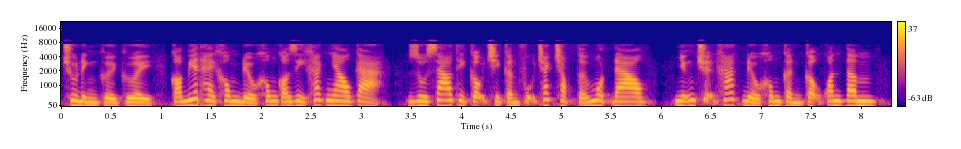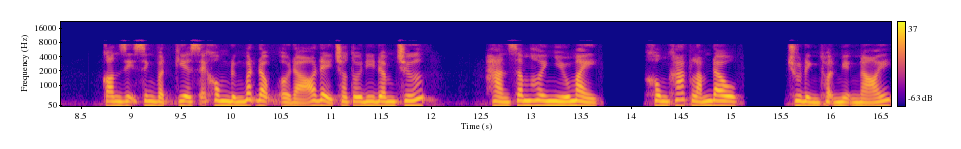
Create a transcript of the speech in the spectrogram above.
Chu Đình cười cười, có biết hay không đều không có gì khác nhau cả, dù sao thì cậu chỉ cần phụ trách chọc tới một đao, những chuyện khác đều không cần cậu quan tâm. Con dị sinh vật kia sẽ không đứng bất động ở đó để cho tôi đi đâm chứ. Hàn Sâm hơi nhíu mày. Không khác lắm đâu. Chu Đình thuận miệng nói.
